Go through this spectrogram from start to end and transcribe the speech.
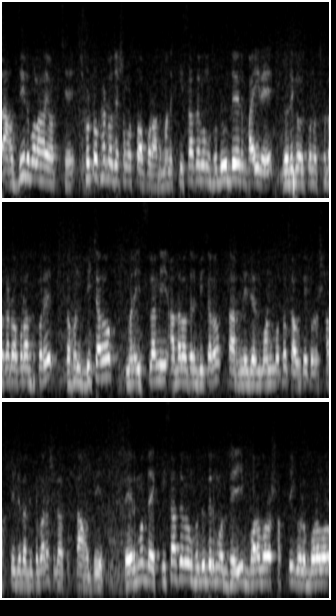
তাজির বলা হয় হচ্ছে ছোটখাটো যে সমস্ত অপরাধ মানে কিসাস এবং হুদুদের বাইরে যদি কেউ কোনো ছোটখাটো অপরাধ করে, তখন বিচারক মানে ইসলামী আদালতের বিচারক, তার নিজের মন মতো কাউকে কোনো শাস্তি যেটা দিতে পারে সেটা হচ্ছে তাহজির। তো এর মধ্যে কিসাস এবং হুদুদের মধ্যেই বড় বড় শাস্তিগুলো, বড় বড়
